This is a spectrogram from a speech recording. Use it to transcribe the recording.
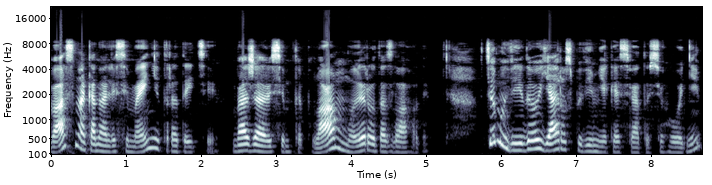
вас на каналі Сімейні Традиції. Бажаю всім тепла, миру та злагоди. В цьому відео я розповім, яке свято сьогодні,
